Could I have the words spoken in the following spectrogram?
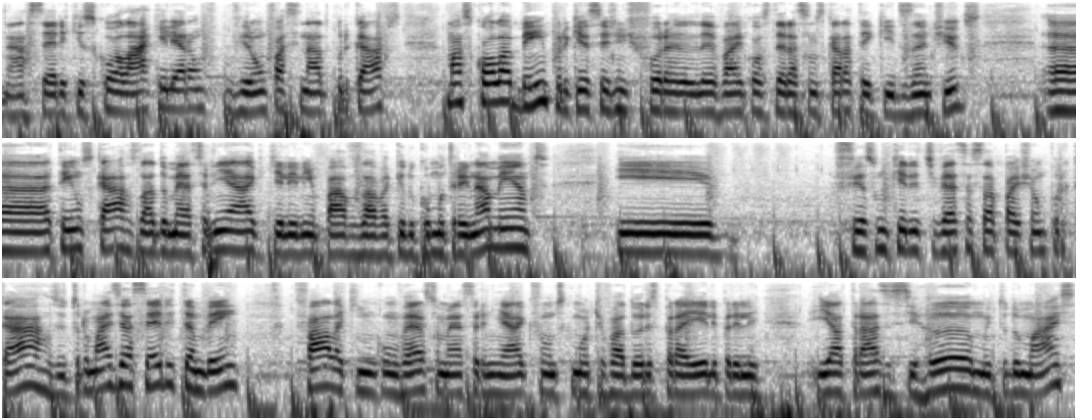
na série que escolar, que ele era um, virou um fascinado por carros, mas cola bem, porque se a gente for levar em consideração os Karate Kids antigos, uh, tem uns carros lá do Mestre Miyagi, que ele limpava, usava aquilo como treinamento, e fez com que ele tivesse essa paixão por carros e tudo mais. E a série também fala que em conversa o mestre Miyagi foi um dos motivadores para ele, para ele ir atrás desse ramo e tudo mais.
